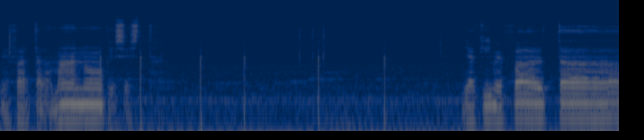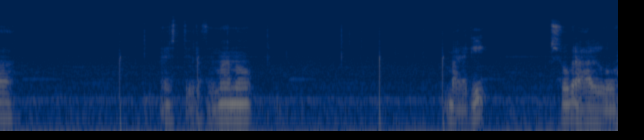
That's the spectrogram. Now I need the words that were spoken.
Me falta la mano, que es esta. Y aquí me falta este trozo de mano. Vale, aquí sobra algo.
